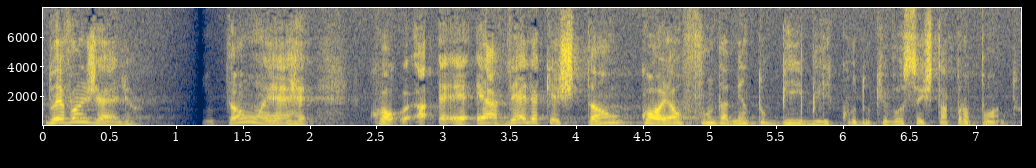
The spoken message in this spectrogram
do evangelho. Então é, é, é a velha questão: qual é o fundamento bíblico do que você está propondo?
